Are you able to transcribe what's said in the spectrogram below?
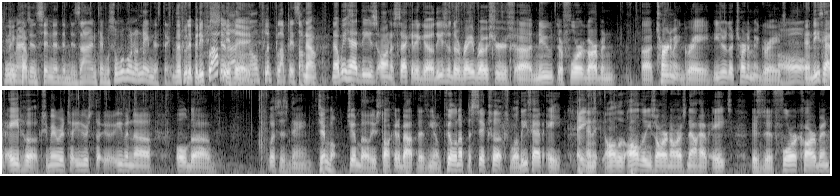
Can you they come- imagine sitting at the design table? So we're going to name this thing. The flippity-floppy Shit, I don't know, flip floppy something. Now, now we had these on a second ago. These are the Ray Rosher's uh, new, they're fluorocarbon uh, tournament grade. These are the tournament grades, Oh. and these have eight hooks. You remember t- you st- even uh, old, uh, what's his name? Jimbo. Jimbo. He was talking about the, you know, filling up the six hooks. Well, these have eight. Eight. And all of, all of these R and R's now have eight. There's the fluorocarbon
